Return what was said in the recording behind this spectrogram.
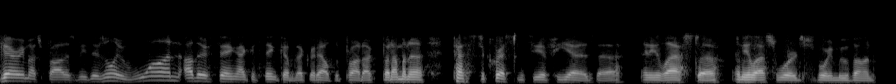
very much bothers me. There's only one other thing I could think of that could help the product, but I'm gonna pass to Chris and see if he has uh, any last uh, any last words before we move on.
